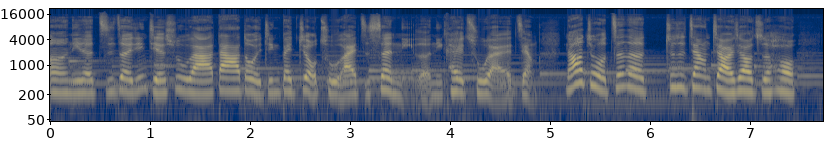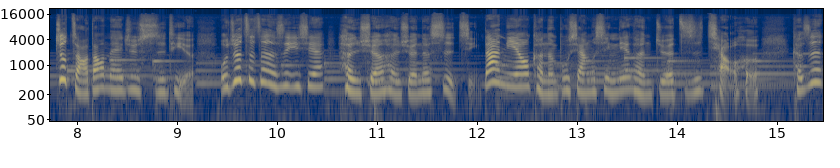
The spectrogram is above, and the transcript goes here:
嗯，你的职责已经结束啦，大家都已经被救出来，只剩你了，你可以出来了。这样，然后结果真的就是这样叫一叫之后。就找到那具尸体了。我觉得这真的是一些很玄很玄的事情。当然，你也有可能不相信，你也可能觉得只是巧合。可是，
